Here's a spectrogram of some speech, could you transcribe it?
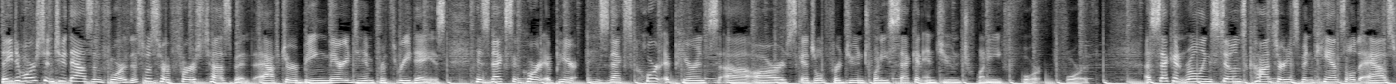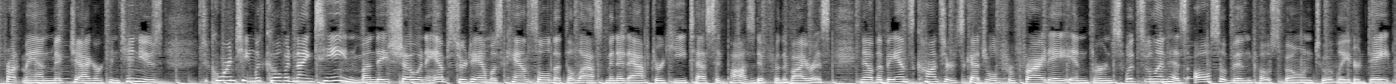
They divorced in 2004. This was her first husband after being married to him for three days. His next court appear his next court appearance uh, are scheduled for June 22nd and June 24th. A second Rolling Stones concert has been canceled as frontman Mick Jagger continues to quarantine with COVID 19. Monday's show in Amsterdam was canceled at the last minute after he tested positive for the virus. Now, the band's concert scheduled for Friday in Bern, Switzerland has also been postponed to a later date.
